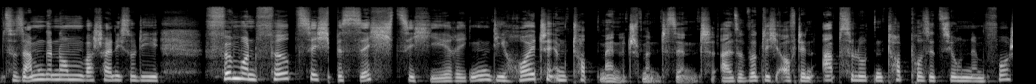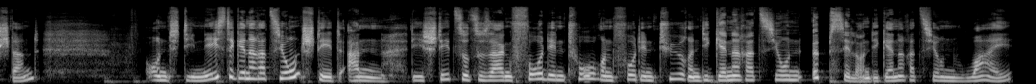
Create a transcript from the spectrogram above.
zusammengenommen wahrscheinlich so die 45 bis 60-Jährigen, die heute im Top-Management sind. Also wirklich auf den absoluten Top-Positionen im Vorstand. Und die nächste Generation steht an. Die steht sozusagen vor den Toren, vor den Türen. Die Generation Y, die Generation Y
